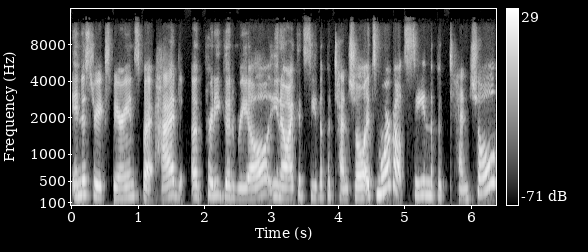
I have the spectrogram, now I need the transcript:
industry experience, but had a pretty good reel. You know, I could see the potential. It's more about seeing the potential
